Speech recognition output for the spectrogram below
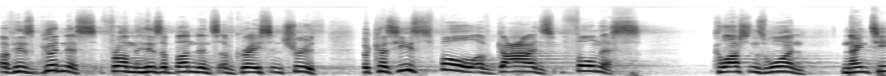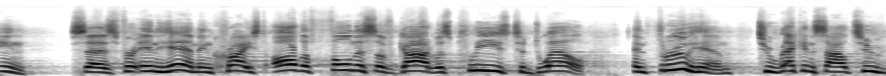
of His goodness from His abundance of grace and truth because He's full of God's fullness. Colossians 1 19 says, For in Him, in Christ, all the fullness of God was pleased to dwell, and through Him to reconcile to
